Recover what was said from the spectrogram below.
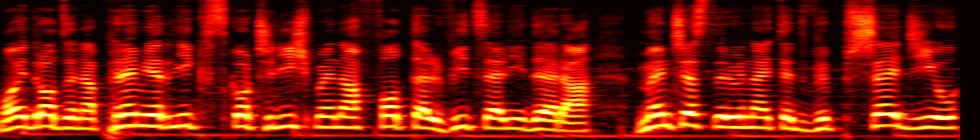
Moi drodzy, na Premier League wskoczyliśmy na fotel wicelidera. Manchester United wyprzedził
